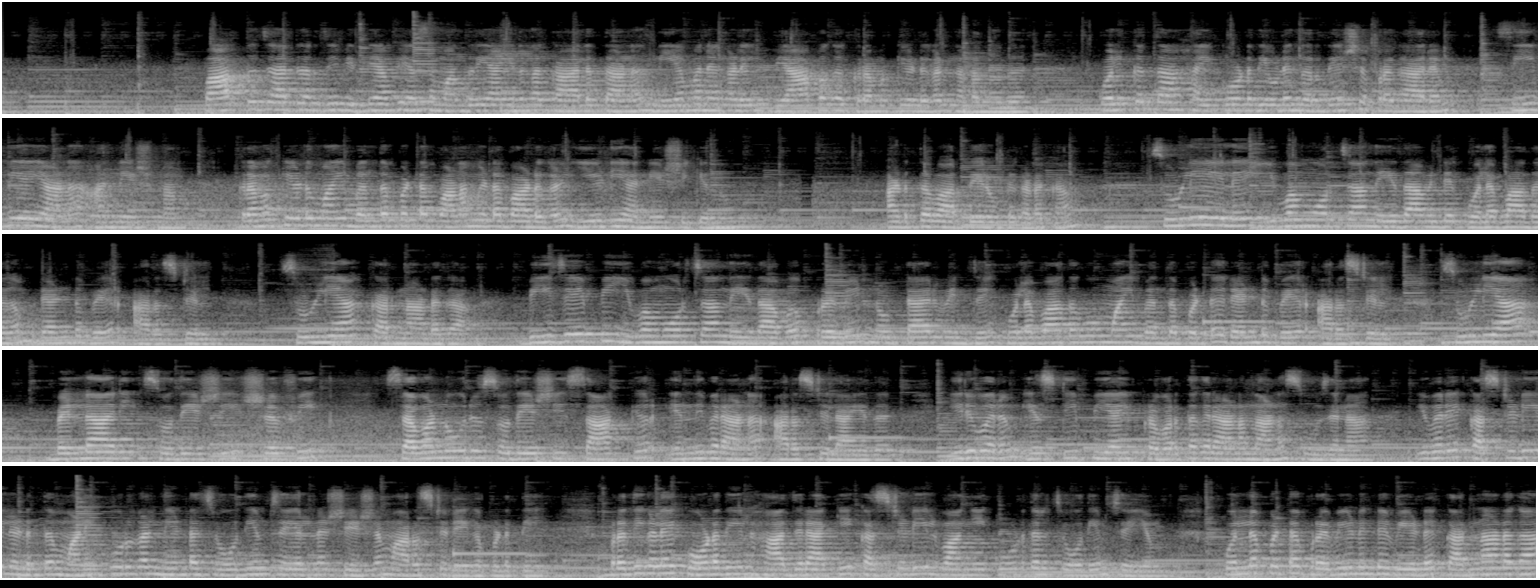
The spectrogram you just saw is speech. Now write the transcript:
പാർത്ഥ ചാറ്റർജി വിദ്യാഭ്യാസ മന്ത്രിയായിരുന്ന കാലത്താണ് നിയമനങ്ങളിൽ വ്യാപക ക്രമക്കേടുകൾ നടന്നത്. കൊൽക്കത്ത ഹൈക്കോടതിയുടെ നിർദ്ദേശപ്രകാരം സി ബി ഐ ആണ് അന്വേഷണം. ക്രമക്കേടുമായി ബന്ധപ്പെട്ട പണമിടപാടുകൾ ഇ ഡി അന്വേഷിക്കുന്നു. അടുത്ത വാർത്തയിലോട്ട് കടക്കാം. സുള്ളിയയിലെ യുവമോർച്ച നേതാവിന്റെ കൊലപാതകം രണ്ടുപേർ അറസ്റ്റിൽ. Sullia Karnataka. B J P Yuva Morcha നേതാവ് പ്രവീൺ നൊട്ടാരുവിന്റെ കൊലപാതകവുമായി ബന്ധപ്പെട്ട് രണ്ടുപേർ അറസ്റ്റിൽ. സുള്ളിയ ബെള്ളാരി സ്വദേശി ഷഫീഖ് സവണ്ണൂര് സ്വദേശി സാക്കിർ എന്നിവരാണ് അറസ്റ്റിലായത്. ഇരുവരും എസ് ഡി പി ഐ പ്രവർത്തകരാണെന്നാണ് സൂചന. ഇവരെ കസ്റ്റഡിയിലെടുത്ത് മണിക്കൂറുകൾ നീണ്ട ചോദ്യം ചെയ്യലിന് ശേഷം അറസ്റ്റ് രേഖപ്പെടുത്തി. പ്രതികളെ കോടതിയിൽ ഹാജരാക്കി കസ്റ്റഡിയിൽ വാങ്ങി കൂടുതൽ ചോദ്യം ചെയ്യും. കൊല്ലപ്പെട്ട പ്രവീണിന്റെ വീട് കർണാടക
